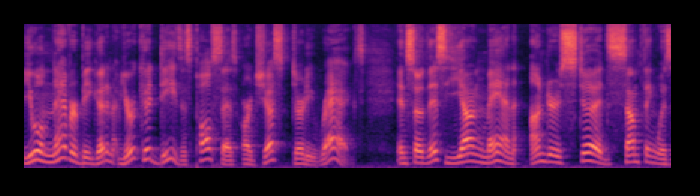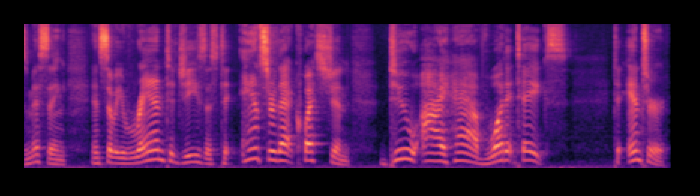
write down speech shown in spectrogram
You will never be good enough. Your good deeds, as Paul says, are just dirty rags. And so this young man understood something was missing. And so he ran to Jesus to answer that question Do I have what it takes to enter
